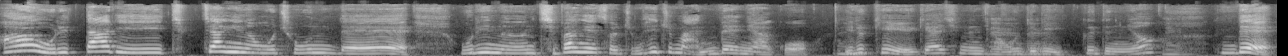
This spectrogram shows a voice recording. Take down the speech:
아 우리 딸이 직장이 너무 좋은데 우리는 지방에서 좀 해주면 안 되냐고 이렇게 얘기하시는 네, 경우들이 네. 있거든요. 네. 근데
